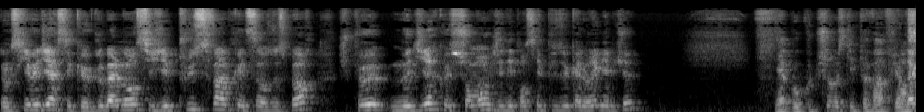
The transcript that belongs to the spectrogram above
Donc, ce qui veut dire, c'est que globalement, si j'ai plus faim après une séance de sport, je peux me dire que sûrement que j'ai dépensé plus de calories que d'habitude Il y a beaucoup de choses qui peuvent influencer.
